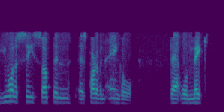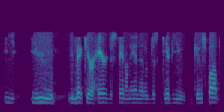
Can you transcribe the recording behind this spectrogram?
you want to see something as part of an angle that will make you you make your hair just stand on end, it'll just give you goosebumps.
